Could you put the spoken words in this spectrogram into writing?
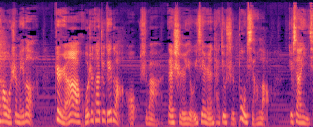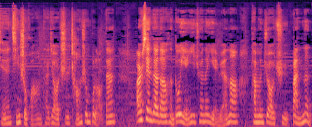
好，我是梅乐。这人啊，活着他就得老，是吧？但是有一些人他就是不想老，就像以前秦始皇他就要吃长生不老丹，而现在的很多演艺圈的演员呢，他们就要去扮嫩。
